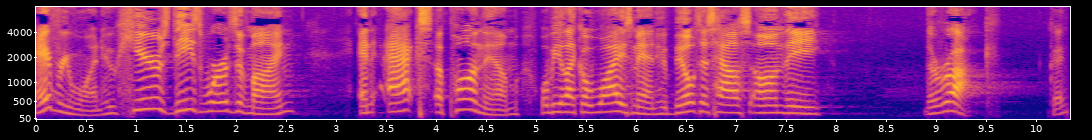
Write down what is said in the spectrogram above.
everyone who hears these words of mine and acts upon them will be like a wise man who built his house on the, the rock. Okay?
